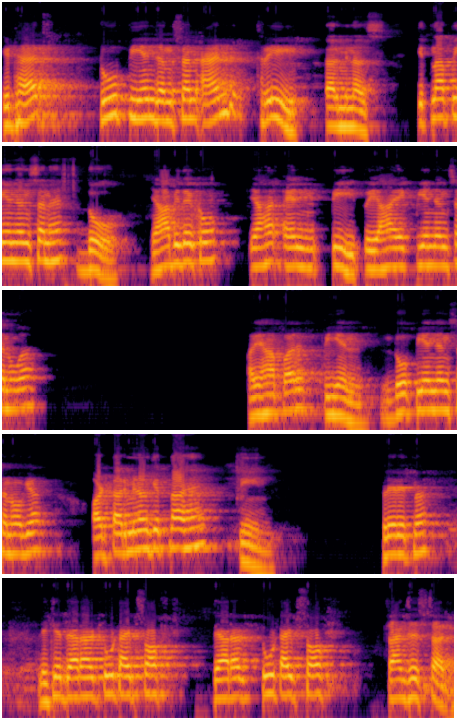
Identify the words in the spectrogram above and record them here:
It has two PN junction and three terminals. कितना पीएन जंक्शन है? दो। यहाँ भी देखो, यहाँ एन पी तो यहाँ एक पीएन जंक्शन हुआ। और यहाँ पर पीएन दो पीएन जंक्शन हो गया। और टर्मिनल कितना है? तीन। क्लियर इतना? लिखिए there are two types of there are two types of transistor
